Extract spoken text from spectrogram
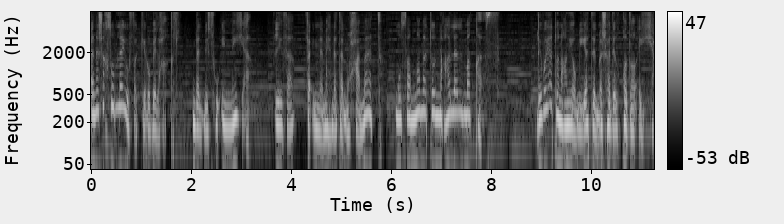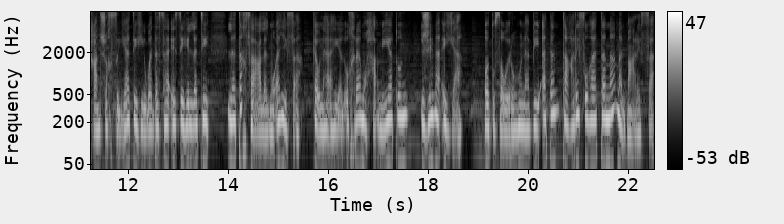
أنا شخص لا يفكر بالعقل بل بسوء النية. لذا فإن مهنة المحاماة مصممة على المقاس. رواية عن يوميات المشهد القضائي عن شخصياته ودسائسه التي لا تخفى على المؤلفة. كونها هي الأخرى محامية جنائية وتصور هنا بيئة تعرفها تمام المعرفة.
